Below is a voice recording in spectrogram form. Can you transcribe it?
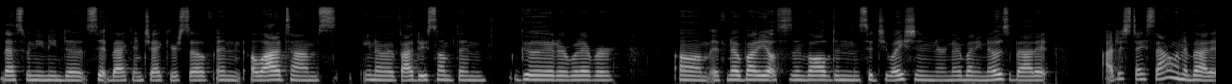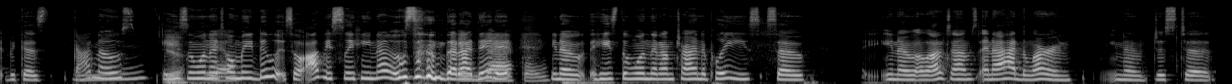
that's when you need to sit back and check yourself and a lot of times you know if i do something good or whatever um if nobody else is involved in the situation or nobody knows about it i just stay silent about it because God knows. Mhm. He's Yeah. the one that Yeah. told me to do it. So obviously he knows that I did it. You know, he's the one that I'm trying to please. So, you know, a lot of times, and I had to learn, you know, just to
